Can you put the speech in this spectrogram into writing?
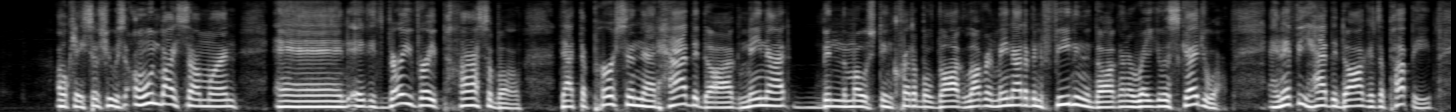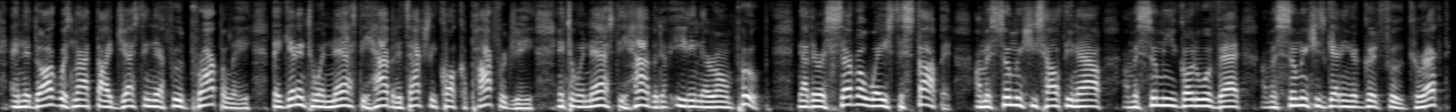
Okay, so she was owned by someone, and it, it's very, very possible that the person that had the dog may not been the most incredible dog lover and may not have been feeding the dog on a regular schedule. And if he had the dog as a puppy and the dog was not digesting their food properly, they get into a nasty habit. It's actually called coprophagy, into a nasty habit of eating their own poop. Now, there are several ways to stop it. I'm assuming she's healthy now. I'm assuming you go to a vet. I'm assuming she's getting a good food, correct?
